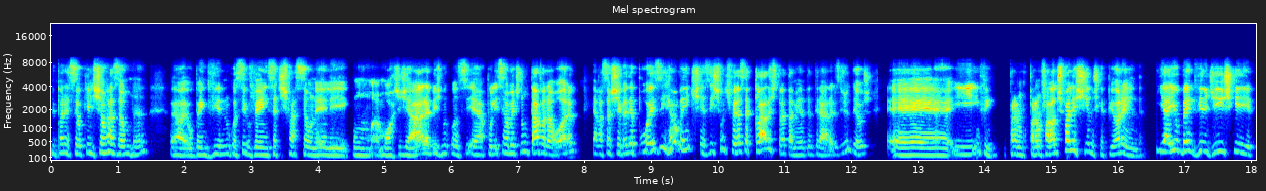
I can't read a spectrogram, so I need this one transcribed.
me pareceu que eles tinham razão, né? É, o Ben-Gvir, não consigo ver insatisfação nele com a morte de árabes, não consigo, é, a polícia realmente não estava na hora, ela só chega depois e realmente existe uma diferença clara de tratamento entre árabes e judeus. É, e, enfim, para não falar dos palestinos, que é pior ainda. E aí o Ben-Gvir diz que,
